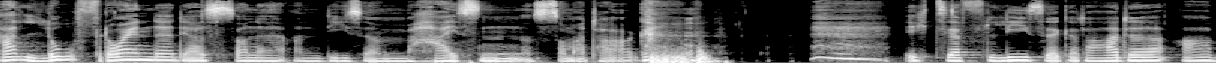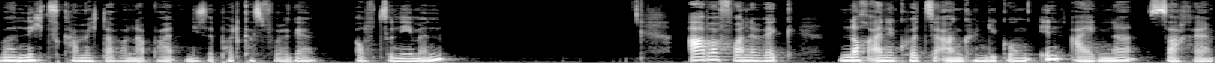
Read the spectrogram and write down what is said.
Hallo Freunde der Sonne an diesem heißen Sommertag. Ich zerfließe gerade, aber nichts kann mich davon abhalten, diese Podcast-Folge aufzunehmen. Aber vorneweg noch eine kurze Ankündigung in eigener Sache.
